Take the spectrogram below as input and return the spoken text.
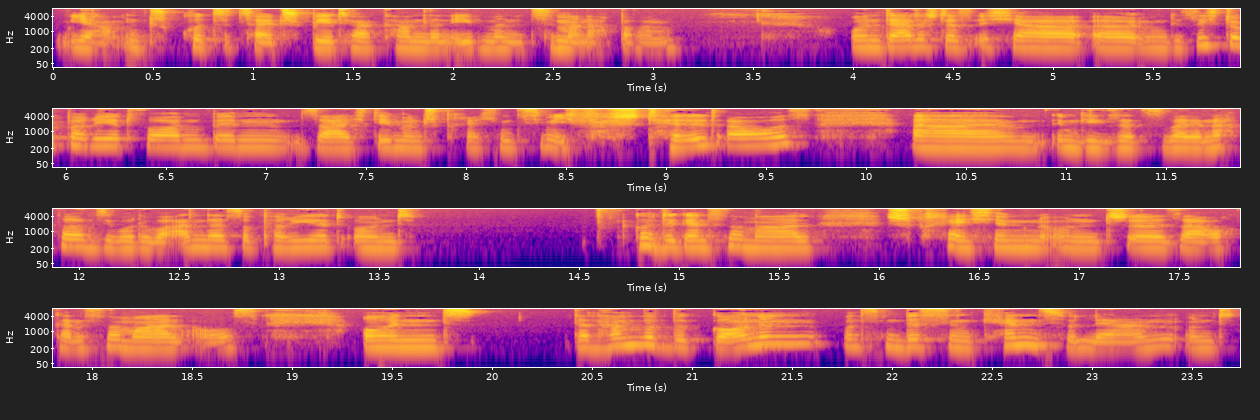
ja, und kurze Zeit später kam dann eben meine Zimmernachbarin. Und dadurch, dass ich ja äh, im Gesicht operiert worden bin, sah ich dementsprechend ziemlich verstellt aus. Ähm, Im Gegensatz zu meiner Nachbarin, sie wurde woanders operiert und konnte ganz normal sprechen und äh, sah auch ganz normal aus. Und dann haben wir begonnen, uns ein bisschen kennenzulernen und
